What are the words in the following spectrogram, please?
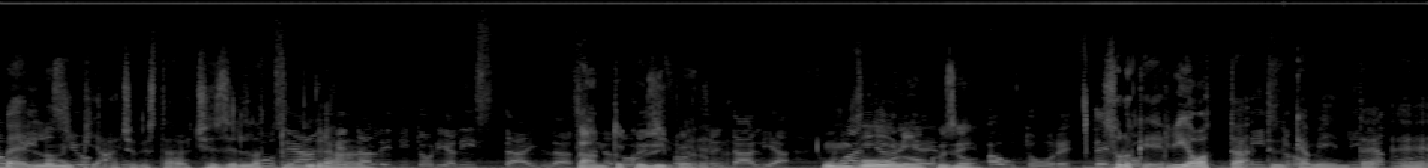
bello, mi piace questa cesellatura. Tanto così per un volo così. Solo che Riotta, teoricamente, è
